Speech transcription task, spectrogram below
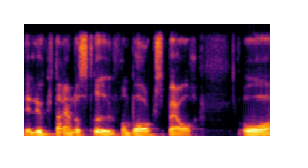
det luktar ändå strul från bakspår. Och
